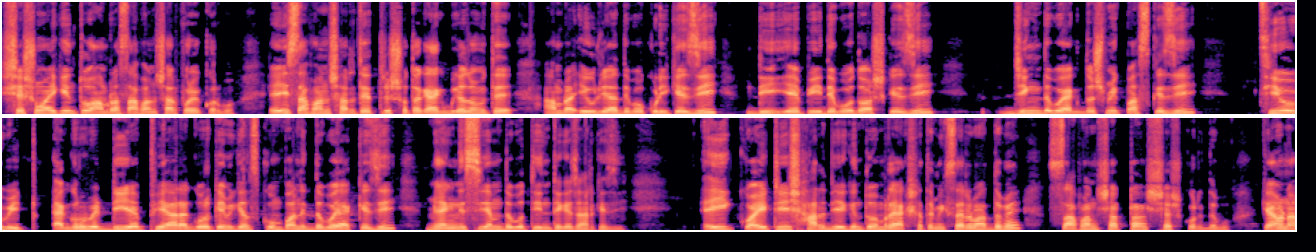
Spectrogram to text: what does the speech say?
সে সময় কিন্তু আমরা সাফান সার প্রয়োগ করব। এই সাফান সার তেত্রিশ শতক এক বিঘা জমিতে আমরা ইউরিয়া দেব কুড়ি কেজি, ডিএপি দেব দশ কেজি, জিঙ্ক দেব এক দশমিক পাঁচ কেজি থিওবিট, Agrovet DF Fair Agro Chemicals কোম্পানির দেবো এক কেজি, ম্যাগনেসিয়াম দেবো তিন থেকে চার কেজি। এই কয়টি সার দিয়ে কিন্তু আমরা একসাথে মিক্সারের মাধ্যমে সাফান সারটা শেষ করে দেব। কেননা,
